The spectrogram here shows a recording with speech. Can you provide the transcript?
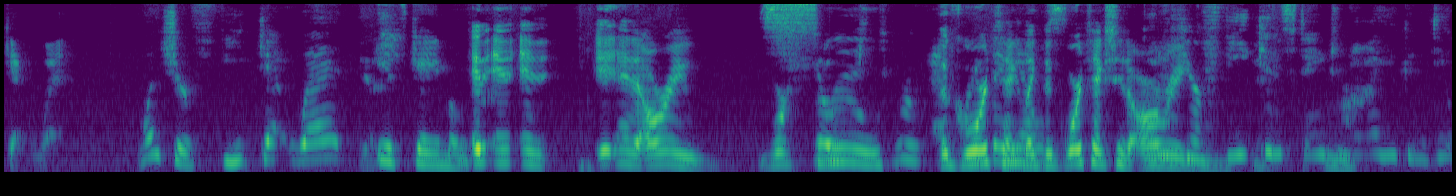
get wet. Once your feet get wet, Yes. it's game over. and, and, and it had already worked Soaked through through the Gore-Tex. Like the else. Gore-Tex had But already. if your feet can stay Mm. dry, you can deal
